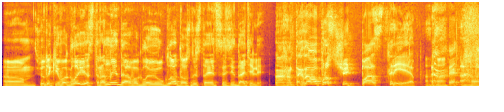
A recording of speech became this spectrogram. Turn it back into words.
все-таки во главе страны, да, во главе угла должны стоять созидатели. Ага, тогда вопрос чуть поострее. Ага, ага.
